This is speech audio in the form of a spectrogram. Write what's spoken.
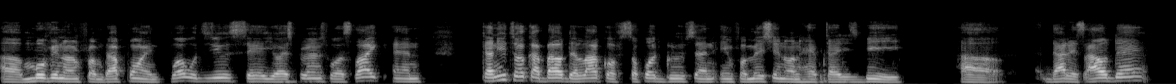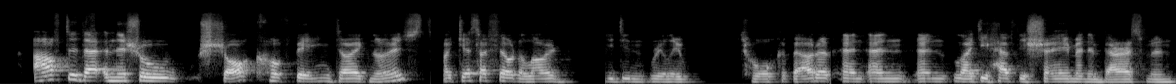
uh, moving on from that point? What would you say your experience was like? And can you talk about the lack of support groups and information on hepatitis B uh, that is out there? After that initial shock of being diagnosed, I guess I felt alone. You didn't really talk about it and and and like you have this shame and embarrassment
